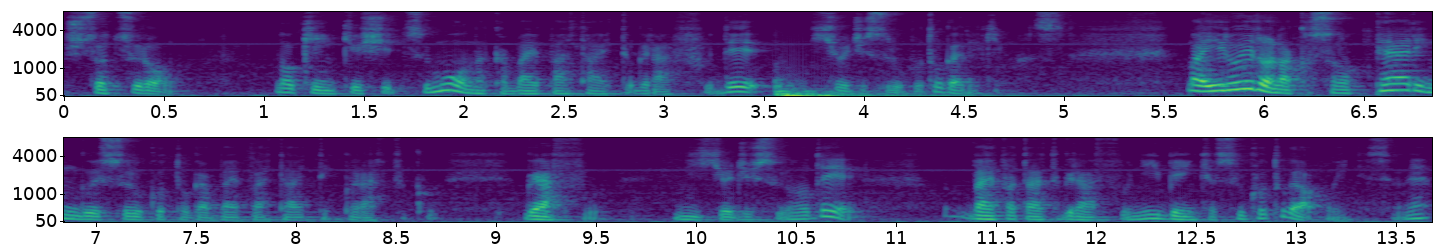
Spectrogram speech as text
卒論の研究室もなんかバイパタイトグラフで表示することができます。まあ、いろいろなんかそのペアリングすることがバイパタイトグラフグラフに表示するので、バイパタイトグラフに勉強することが多いんですよね。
